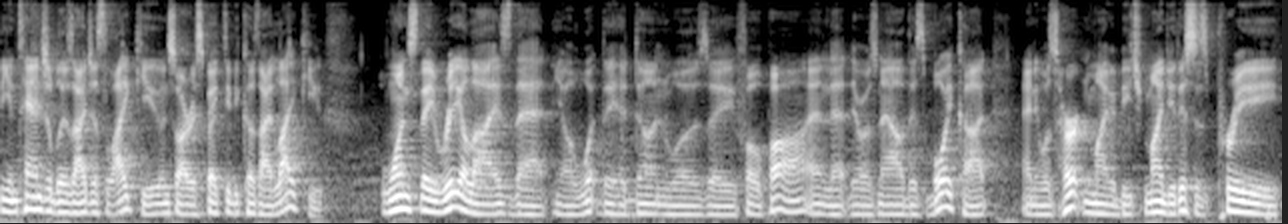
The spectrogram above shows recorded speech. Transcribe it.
The intangible is I just like you, and so I respect you because I like you. Once they realized that you know what they had done was a faux pas, and that there was now this boycott, and it was hurting Miami Beach. Mind you, this is pre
